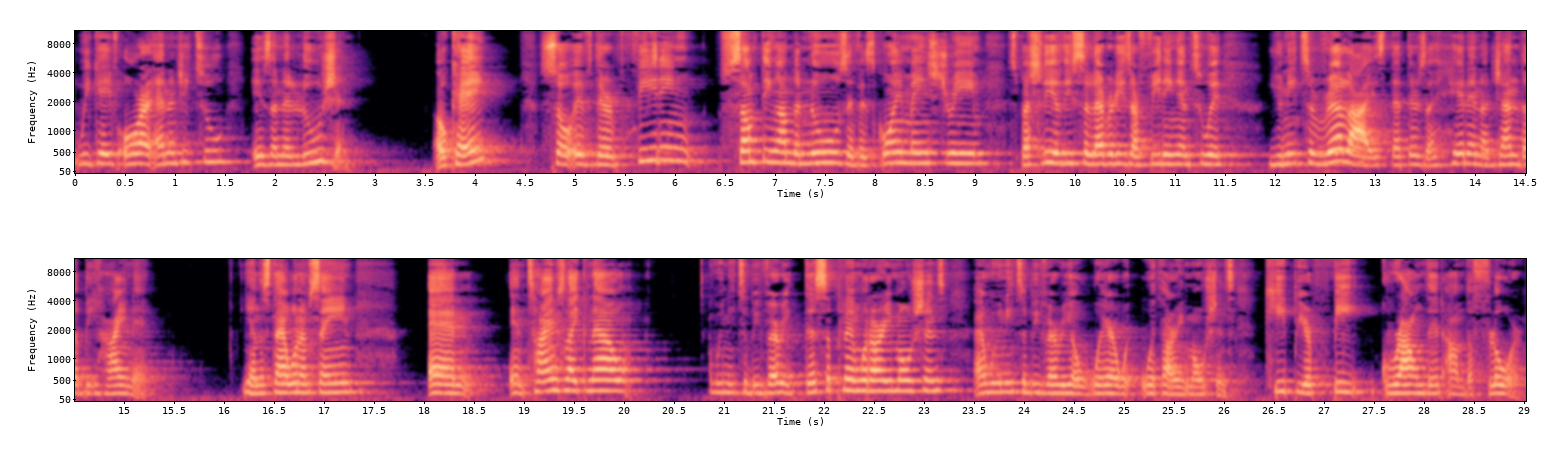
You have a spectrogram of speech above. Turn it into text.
we gave all our energy to is an illusion. Okay? So if they're feeding something on the news, if it's going mainstream, especially if these celebrities are feeding into it, you need to realize that there's a hidden agenda behind it. You understand what I'm saying? And in times like now, we need to be very disciplined with our emotions and we need to be very aware with, with, our emotions. Keep your feet grounded on the floor.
